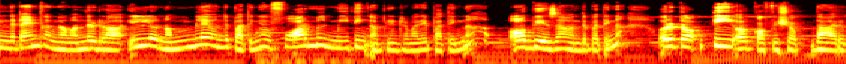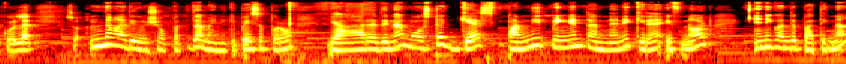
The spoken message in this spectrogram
இந்த டைமுக்கு அங்கே வந்துடுறா? இல்லை நம்மளே வந்து பார்த்திங்கன்னா ஒரு ஃபார்மல் மீட்டிங் அப்படின்ற மாதிரி பார்த்திங்கன்னா ஆப்வியஸாக வந்து பார்த்திங்கன்னா ஒரு டா டீ ஆர் காஃபி ஷாப் தான் இருக்கும்ல. ஸோ அந்த மாதிரி ஒரு ஷாப் பற்றி தான் நம்ம இன்றைக்கி பேச போகிறோம் யார் அதுனா மோஸ்ட்டாக கெஸ் பண்ணியிருப்பீங்கன்னு நான் நினைக்கிறேன். இஃப் நாட் இன்றைக்கி வந்து பார்த்திங்கன்னா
